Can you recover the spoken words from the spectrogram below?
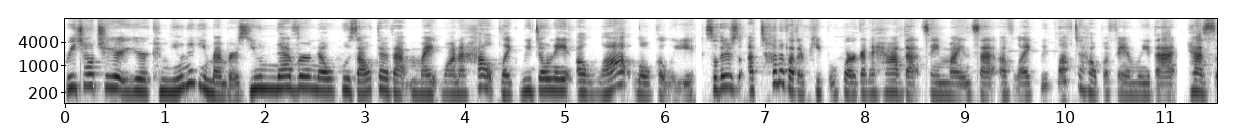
reach out to your, your community members. You never know who's out there that might want to help. Like we donate a lot locally. So there's a ton of other people who are going to have that same mindset of like, we'd love to help a family that has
